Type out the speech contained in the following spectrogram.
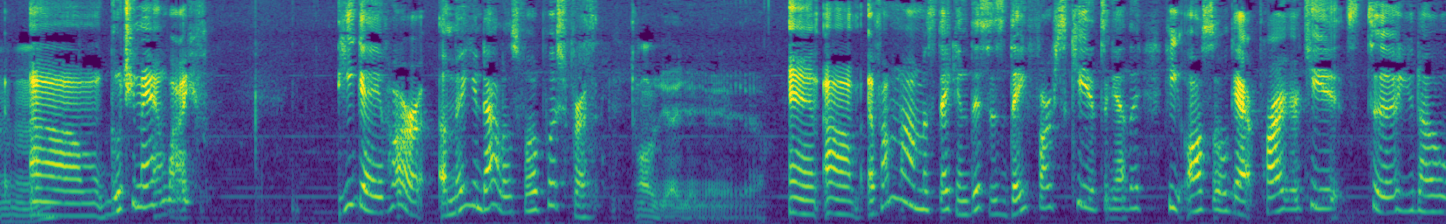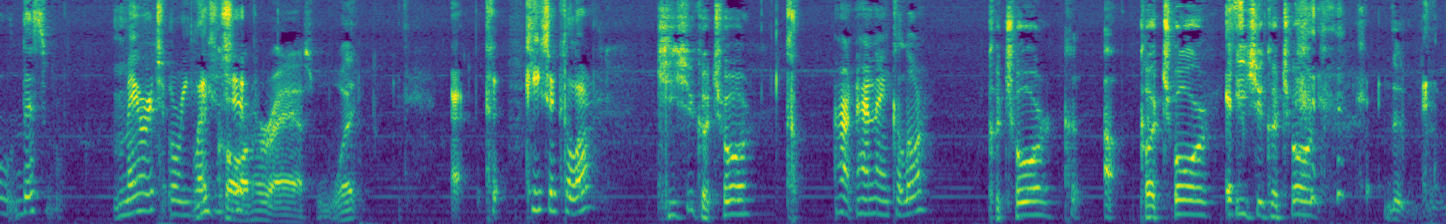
Mhm. um Gucci Mane wife. He gave her a million dollars for a push present. Oh yeah, yeah, yeah, yeah, yeah. And um if I'm not mistaken, this is their first kid together. He also got prior kids to, you know, this marriage or You relationship. called her ass what? Uh, K- Keisha Kalar. Keisha Couture? Her her name Kalar. Couture? K- oh, Couture? It's- Keisha Couture? the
